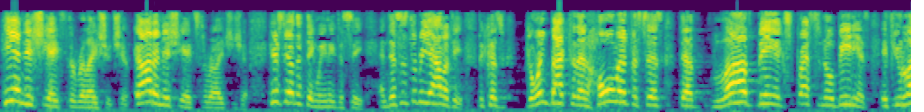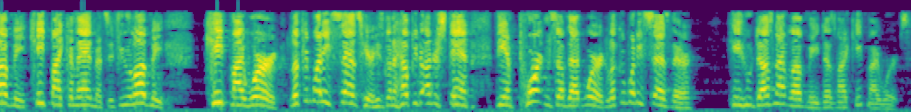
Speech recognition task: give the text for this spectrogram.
He initiates the relationship. God initiates the relationship. Here's the other thing we need to see, and this is the reality, because going back to that whole emphasis that love being expressed in obedience. If you love me, keep my commandments. If you love me, keep my word. Look at what he says here. He's going to help you to understand the importance of that word. Look at what he says there. He who does not love me does not keep my words.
